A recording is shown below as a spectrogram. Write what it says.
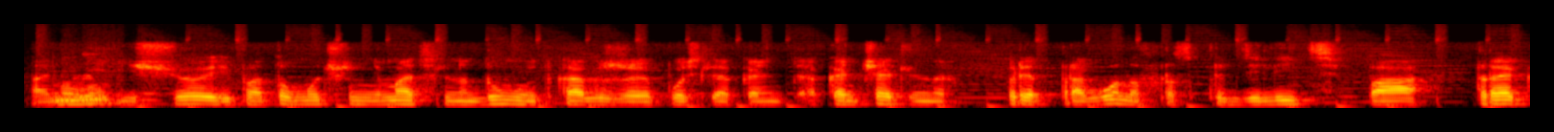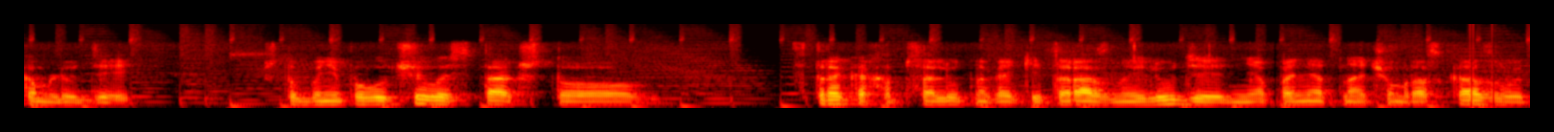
они ну, еще и потом очень внимательно думают, как же после окон- окончательных предпрогонов распределить по трекам людей, чтобы не получилось так, что в треках абсолютно какие-то разные люди, непонятно о чем рассказывают,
